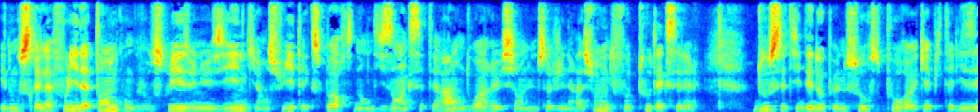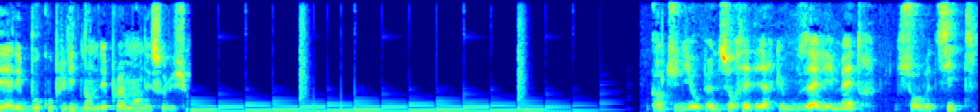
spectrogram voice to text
Et donc ce serait de la folie d'attendre qu'on construise une usine qui ensuite exporte dans 10 ans, etc. On doit réussir en une seule génération, donc il faut tout accélérer. D'où cette idée d'open source pour capitaliser et aller beaucoup plus vite dans le déploiement des solutions. Quand tu dis open source, c'est-à-dire que vous allez mettre sur votre site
